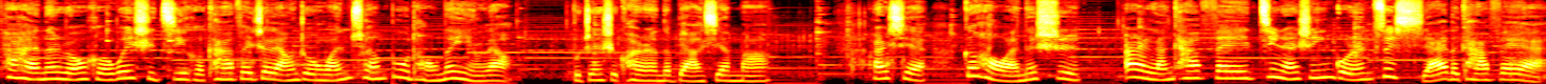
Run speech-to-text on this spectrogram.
它还能融合威士忌和咖啡这两种完全不同的饮料，不正是宽容的表现吗？而且更好玩的是，爱尔兰咖啡竟然是英国人最喜爱的咖啡哎。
